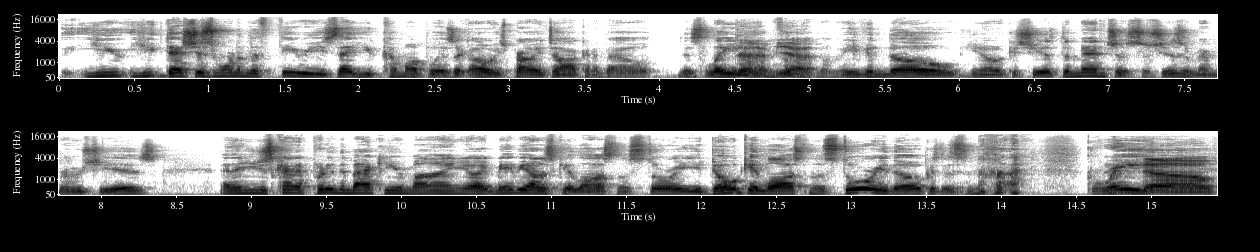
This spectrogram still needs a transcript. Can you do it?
you? You that's just one of the theories that you come up with. It's like, oh, he's probably talking about this lady front yeah. him, even though you know because she has dementia, so she doesn't remember who she is. And then you just kind of put it in the back of your mind. You're like, maybe I'll just get lost in the story. You don't get lost in the story though, because it's not great. No,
